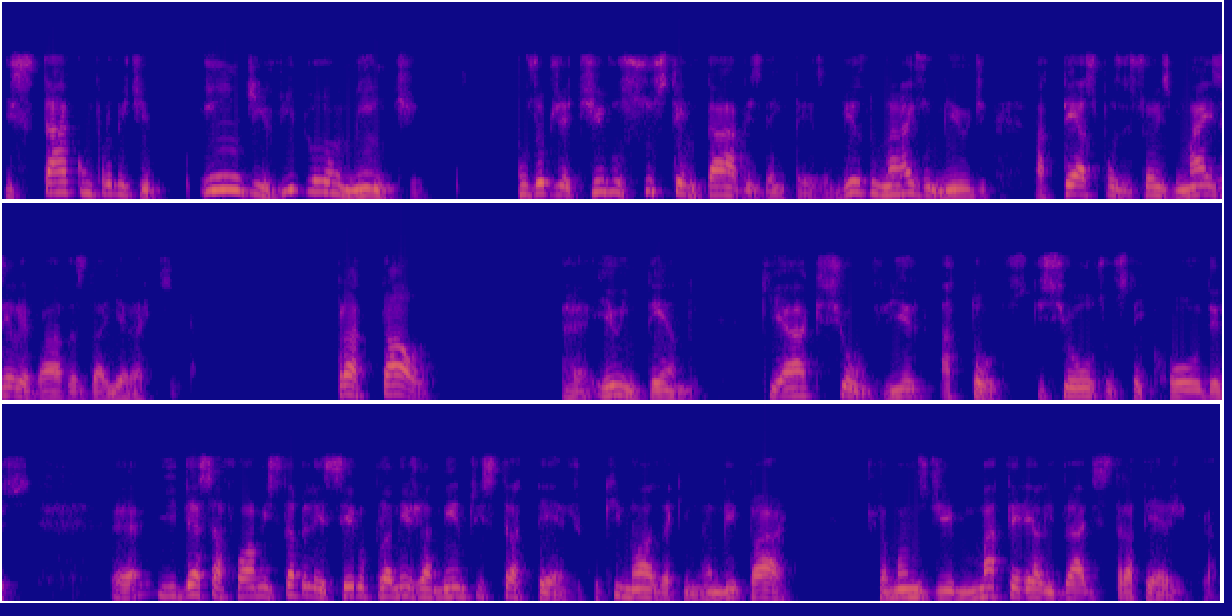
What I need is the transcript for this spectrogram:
está comprometido individualmente os objetivos sustentáveis da empresa, desde o mais humilde até as posições mais elevadas da hierarquia. Para tal, é, eu entendo que há que se ouvir a todos, que se ouçam os stakeholders, é, e dessa forma estabelecer o planejamento estratégico, que nós aqui na Ambipar chamamos de materialidade estratégica.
